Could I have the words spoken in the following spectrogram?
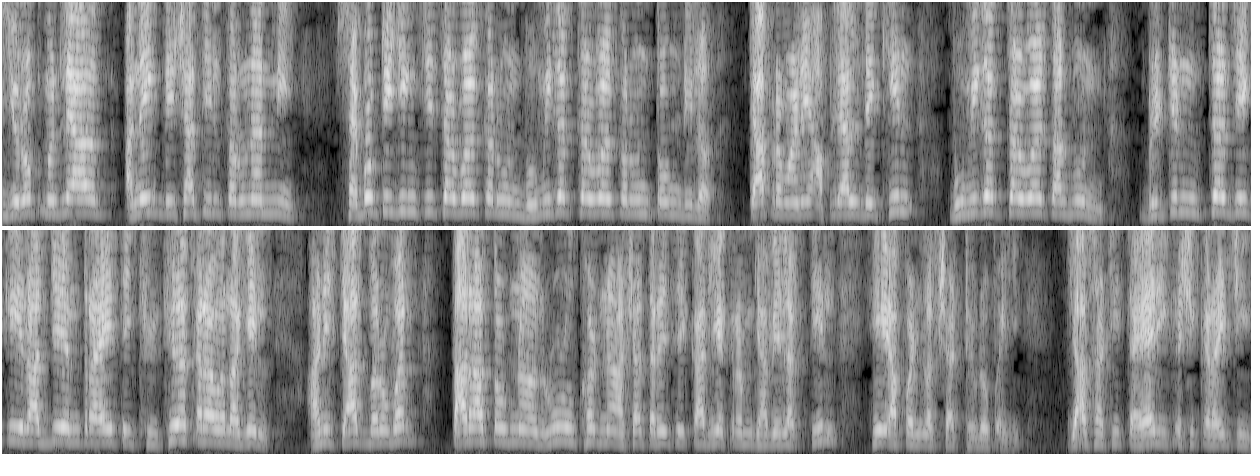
युरोपमधल्या अनेक देशातील तरुणांनी सॅबोटेजिंगची चळवळ करून भूमिगत चळवळ करून तोंड दिलं त्याप्रमाणे आपल्याला देखील भूमिगत चळवळ चालवून ब्रिटनचं जे काही राज्ययंत्र आहे ते खिळखिळं करावं लागेल. आणि त्याचबरोबर तारा तोडणं रूळ उखडणं अशा तऱ्हेचे कार्यक्रम घ्यावे लागतील हे आपण लक्षात ठेवलं पाहिजे. यासाठी तयारी कशी करायची?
